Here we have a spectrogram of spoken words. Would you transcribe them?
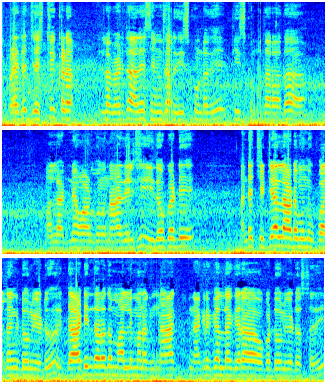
ఇప్పుడైతే జస్ట్ ఇక్కడ ఇలా పెడితే అదే సెన్సార్ తీసుకుంటుంది. తీసుకున్న తర్వాత మళ్ళీ అట్నే వాడుకుందాం. నాకు తెలిసి ఇదొకటి అంటే చిట్యాలు దాట ముందుకు పతంగి టోల్ గేటు ఇది దాటిన తర్వాత మళ్ళీ మనకు నా నగరికల్ దగ్గర ఒక టోల్ గేట్ వస్తుంది.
